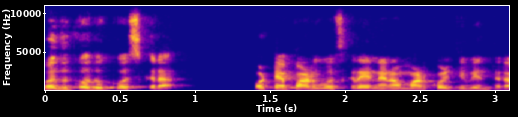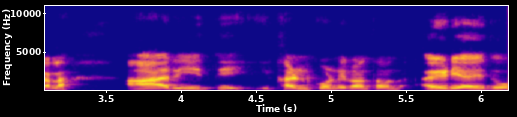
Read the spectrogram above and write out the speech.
ಬದುಕೋದಕ್ಕೋಸ್ಕರ ಹೊಟ್ಟೆಪಾಡ್ಗೋಸ್ಕರ ಏನೇನೋ ಮಾಡ್ಕೊಳ್ತೀವಿ ಅಂತಾರಲ್ಲ ಆ ರೀತಿ ಕಂಡ್ಕೊಂಡಿರುವಂತ ಒಂದು ಐಡಿಯಾ ಇದು.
